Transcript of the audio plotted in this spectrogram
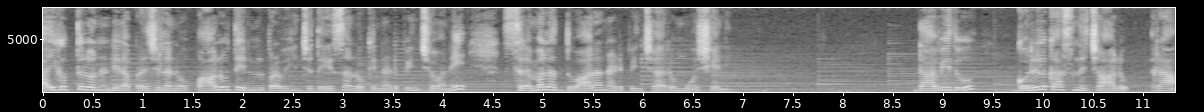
ఐగుప్తులో నుండి నా ప్రజలను పాలు తేనెలు ప్రవహించే దేశంలోకి నడిపించు అని శ్రమల ద్వారా నడిపించారు మోషేని. దావీదు గొర్రెలు కాసింది చాలు రా.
